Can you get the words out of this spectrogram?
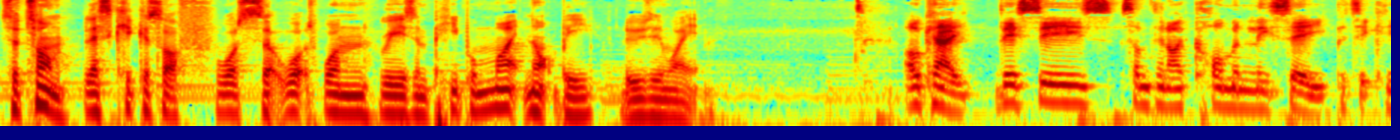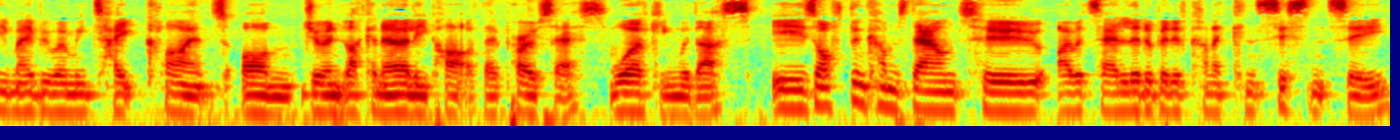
So Tom, let's kick us off. What's uh, what's one reason people might not be losing weight? Okay, this is something I commonly see, particularly maybe when we take clients on during like an early part of their process working with us, is often comes down to, I would say, a little bit of kind of consistency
